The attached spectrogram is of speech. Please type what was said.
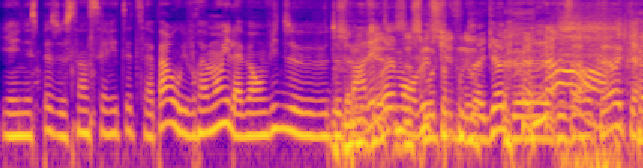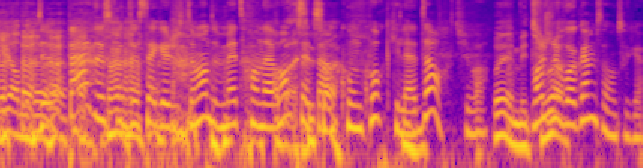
il y a une espèce de sincérité de sa part où il- vraiment il avait envie de, de Il avait parler vraiment envie de se foutre de la gueule de- des Non Européens qui regardent. de pas de se foutre de sa gueule justement de mettre en avant Ah bah, c'est un concours qu'il adore, tu vois. Ouais, mais tu Moi je vois- le vois comme ça en tout cas.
